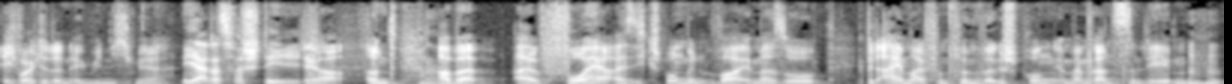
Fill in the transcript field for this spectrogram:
ich wollte dann irgendwie nicht mehr. Ja, das verstehe ich. Ja, und aber äh, vorher, als ich gesprungen bin, war immer so, ich bin einmal vom Fünfer gesprungen in meinem ganzen Leben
